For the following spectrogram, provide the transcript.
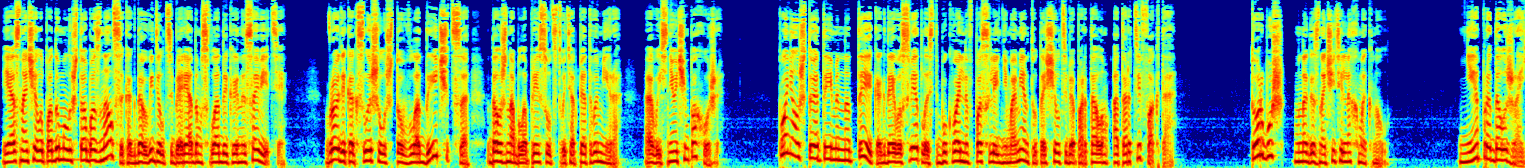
Я сначала подумал, что обознался, когда увидел тебя рядом с владыкой на совете. Вроде как слышал, что владычица должна была присутствовать от пятого мира, а вы с ней очень похожи. Понял, что это именно ты, когда его светлость буквально в последний момент утащил тебя порталом от артефакта. Торбуш многозначительно хмыкнул. «Не продолжай»,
